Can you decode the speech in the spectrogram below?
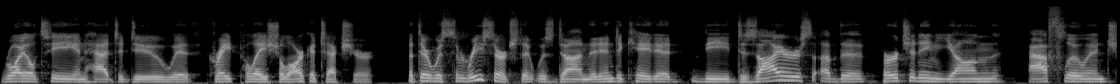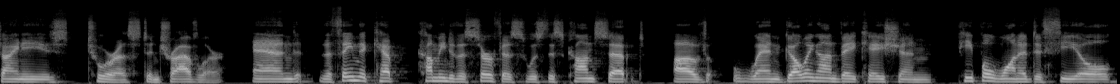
royalty and had to do with great palatial architecture. But there was some research that was done that indicated the desires of the burgeoning young, affluent Chinese tourist and traveler. And the thing that kept coming to the surface was this concept of when going on vacation, people wanted to feel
